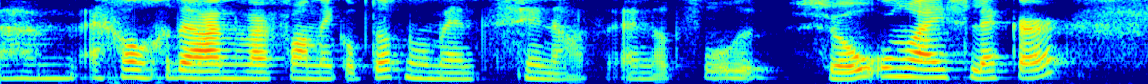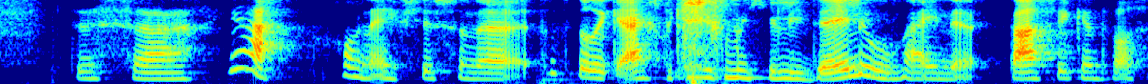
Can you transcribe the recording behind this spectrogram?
Um, en gewoon gedaan waarvan ik op dat moment zin had. En dat voelde zo onwijs lekker. Dus uh, ja, gewoon eventjes een, uh, dat wilde ik eigenlijk even met jullie delen, hoe mijn paasweekend was.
